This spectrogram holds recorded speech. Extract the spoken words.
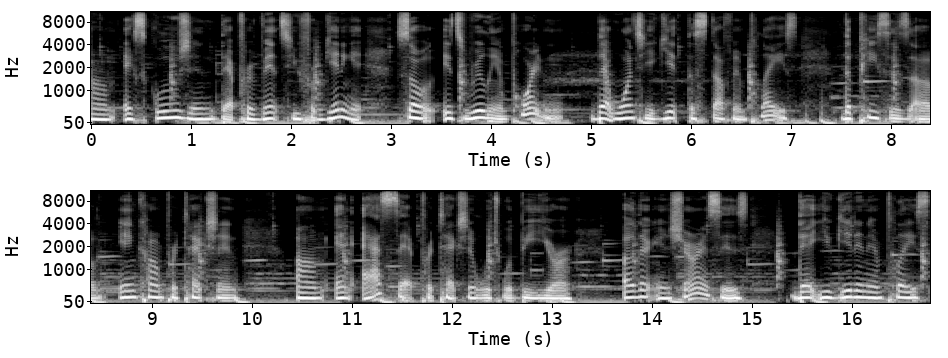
um, exclusion that prevents you from getting it. So it's really important that once you get the stuff in place, the pieces of income protection um, and asset protection, which would be your other insurances, that you get it in place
